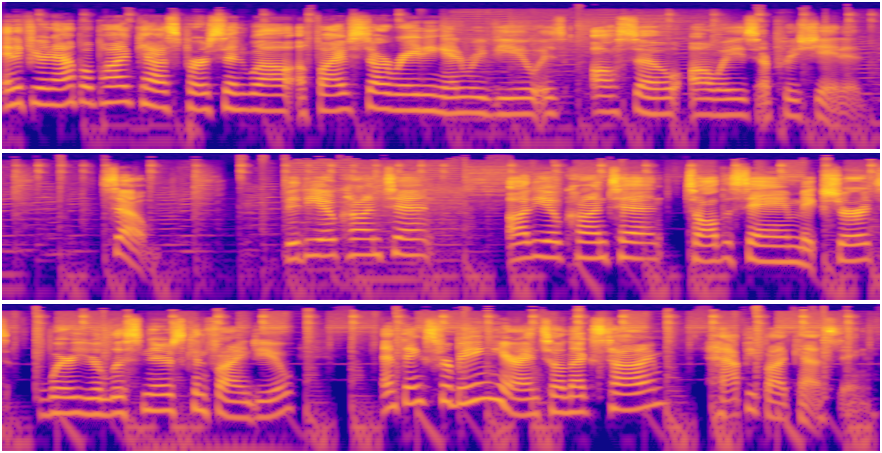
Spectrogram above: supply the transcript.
And if you're an Apple Podcast person, well, a five star rating and review is also always appreciated. So, video content, audio content, it's all the same. Make sure it's where your listeners can find you. And thanks for being here. Until next time, happy podcasting.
